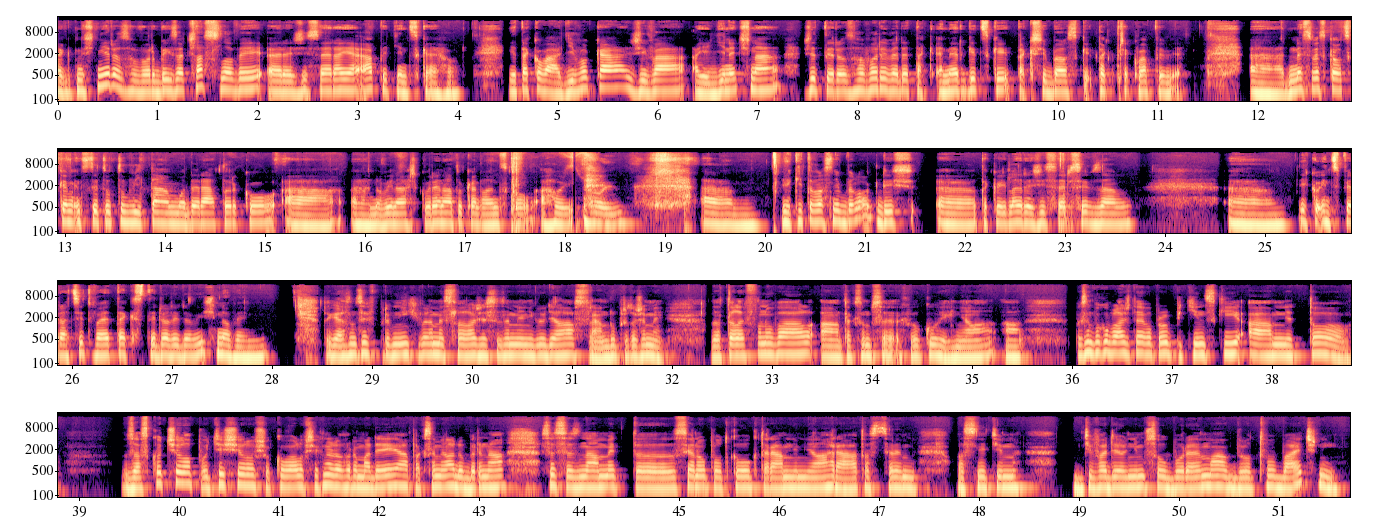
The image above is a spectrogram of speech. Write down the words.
Tak dnešní rozhovor bych začala slovy režiséra J.A. Pětinského. Je taková divoká, živá a jedinečná, že ty rozhovory vede tak energicky, tak šibalsky, tak překvapivě. Dnes ve Skautském institutu vítám moderátorku a novinářku Renátu Kadlenskou. Ahoj. Ahoj. Um, jaký to vlastně bylo, když uh, takovýhle režisér si vzal uh, jako inspiraci tvoje texty do lidových novin? Tak já jsem si v první chvíli myslela, že se ze mě někdo dělá srandu, protože mi zatelefonoval a tak jsem se chvilku vyhněla a pak jsem pochopila, že to je opravdu pitínský a mě to zaskočilo, potěšilo, šokovalo všechno dohromady a pak jsem měla do Brna se seznámit eh, s Janou Podkovou, která mě měla hrát a s celým vlastně tím divadelním souborem a bylo to báječný.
